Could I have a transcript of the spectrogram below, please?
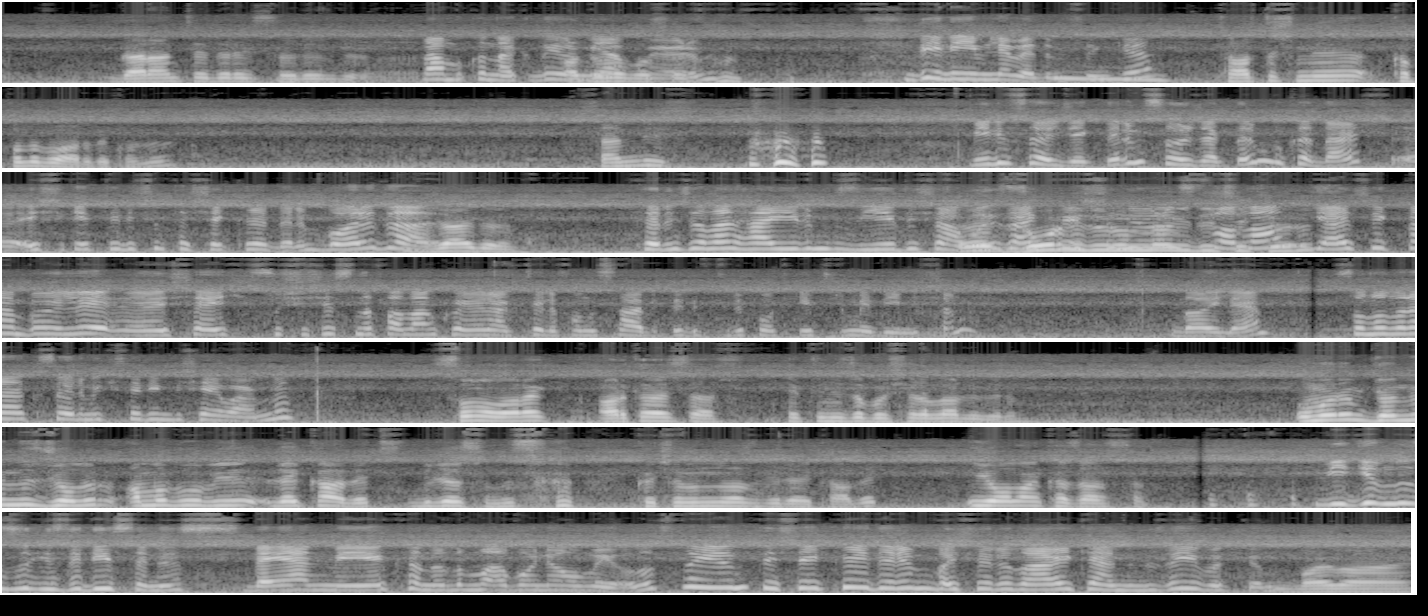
garanti ederek söyleyebilirim. ben bu konu hakkında yorum Adına yapmıyorum. Deneyimlemedim çünkü. Tartışmaya kapalı bu arada konu. Sendeyiz. Benim söyleyeceklerim, soracaklarım bu kadar. Ee, eşlik ettiğin için teşekkür ederim. Bu arada Rica ederim. karıncalar her yerimiz yedi şu an. o Evet, yüzden zor bir durumda kaşınıyoruz video falan. çekiyoruz. Gerçekten böyle e, şey su şişesine falan koyarak telefonu sabitledik tripod getirmediğim için. Böyle. Son olarak söylemek istediğim bir şey var mı? Son olarak arkadaşlar Hepinize başarılar dilerim. Umarım gönlünüzce olur ama bu bir rekabet biliyorsunuz. Kaçınılmaz bir rekabet. İyi olan kazansın. Videomuzu izlediyseniz beğenmeyi, kanalıma abone olmayı unutmayın. Teşekkür ederim. Başarılar. Kendinize iyi bakın. Bay bay.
